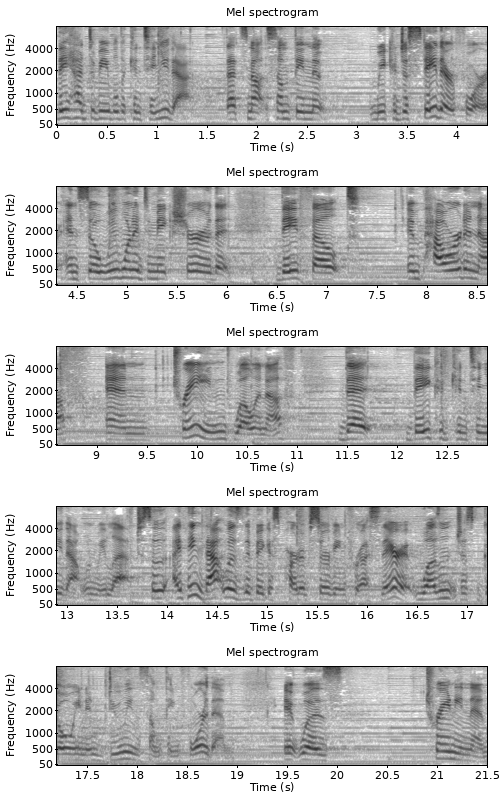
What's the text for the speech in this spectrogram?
they had to be able to continue that. That's not something that we could just stay there for. And so we wanted to make sure that they felt empowered enough and trained well enough that they could continue that when we left. So I think that was the biggest part of serving for us there. It wasn't just going and doing something for them, it was training them,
